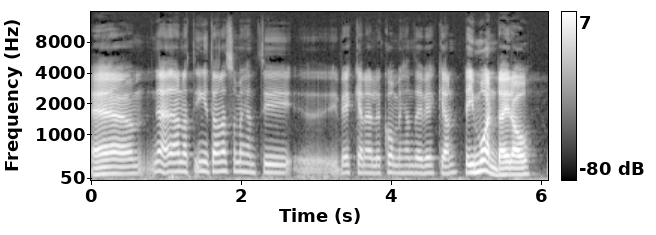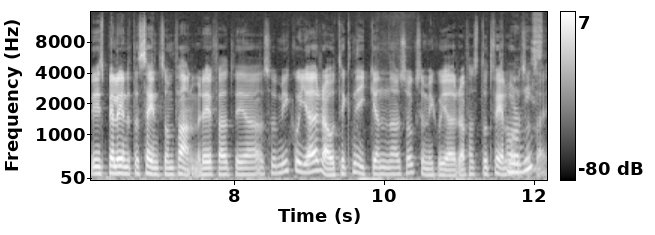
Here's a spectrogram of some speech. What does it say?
Eh, nej, annat, inget annat som har hänt i, eh, i veckan eller kommer hända i veckan. Det är måndag idag. Vi spelar in detta sent som fan, men det är för att vi har så mycket att göra och tekniken har så också mycket att göra, fast åt fel Ja, håll så att visst. säga.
